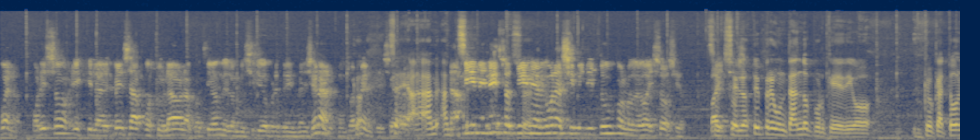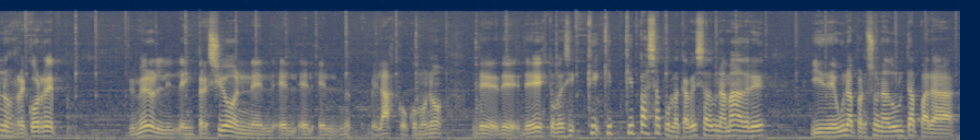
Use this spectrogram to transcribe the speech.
bueno, por eso es que la defensa ha postulado la cuestión del homicidio preterintencional, puntualmente. también en eso tiene alguna similitud con lo de Baisocio. se lo estoy preguntando porque, digo, creo que a todos nos recorre primero la impresión, el, asco, como no, de, esto. Decir, ¿qué, pasa por la cabeza de una madre y de una persona adulta para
